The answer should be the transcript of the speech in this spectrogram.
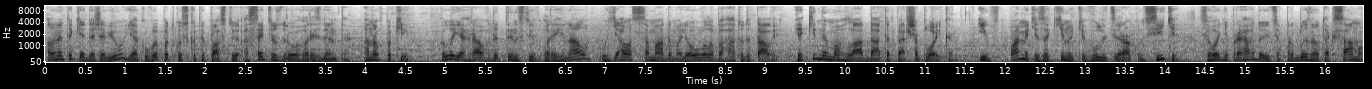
Але не таке дежавю, як у випадку з копіпастою асетів з другого резидента, а навпаки. Коли я грав в дитинстві в оригінал, уява сама домальовувала багато деталей, які не могла дати перша плойка. І в пам'яті закинуті вулиці Ракун Сіті сьогодні пригадуються приблизно так само,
